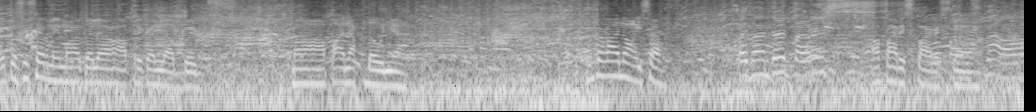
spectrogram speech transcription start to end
Ito si Sir, may mga dalang African lovebirds. Mga paanak daw niya. Magkakano ang isa? 500 pares. Ah, pares-pares na. Na, oh.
